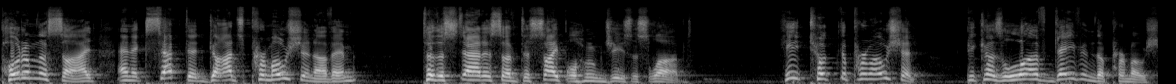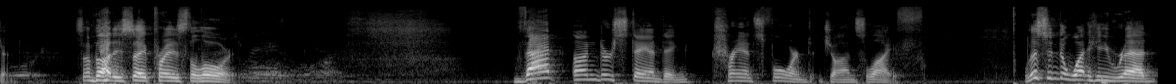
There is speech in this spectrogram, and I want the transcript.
put them aside, and accepted God's promotion of him to the status of disciple whom Jesus loved. He took the promotion because love gave him the promotion. Somebody say, Praise the Lord. That understanding transformed John's life. Listen to what he read,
